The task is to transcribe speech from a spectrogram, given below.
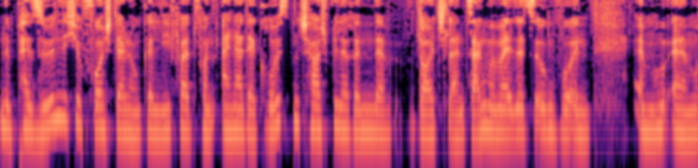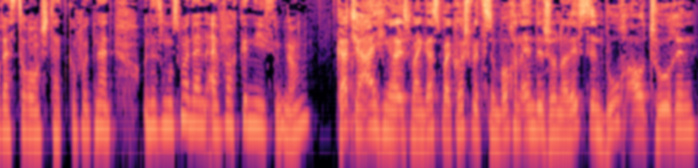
eine persönliche Vorstellung geliefert von einer der größten Schauspielerinnen der Deutschland, sagen wir mal, das irgendwo in, im, im Restaurant stattgefunden hat. Und das muss man dann einfach genießen. Ne? Katja Eichinger ist mein Gast bei Koschwitz zum Wochenende, Journalistin, Buchautorin.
